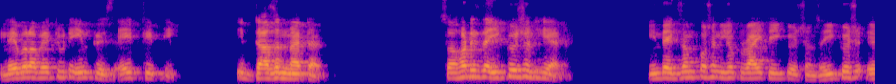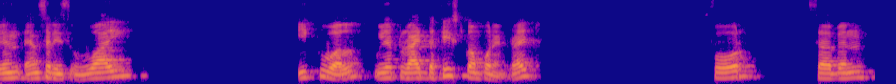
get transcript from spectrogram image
level of activity increase 850. It doesn't matter. So what is the equation here? In the exam question, you have to write the equations. The equation answer is y equal, we have to write the fixed component, right? 4, 7,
